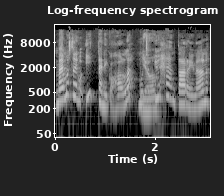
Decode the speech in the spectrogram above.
mä en muista niinku itteni kohdalla, mutta Joo. yhden tarinan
